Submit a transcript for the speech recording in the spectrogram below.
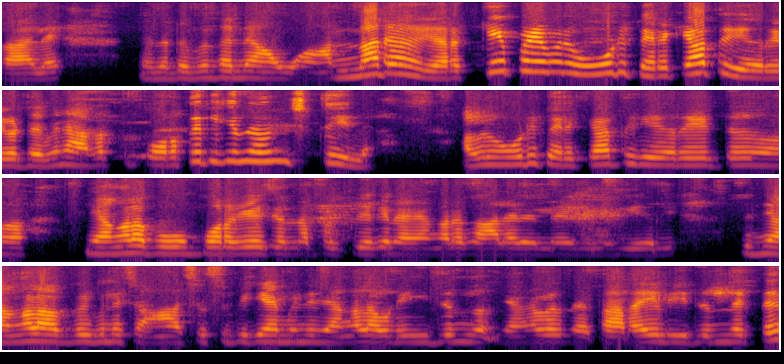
കാലെ എന്നിട്ട് ഇവൻ തന്നെ അന്നേരം ഇറക്കിയപ്പോഴും ഇവൻ ഓടി പെരക്കകത്ത് കയറി കേട്ടോ. ഇവൻ അകത്ത് പുറത്തിരിക്കുന്നവന് ഇഷ്ടമില്ല അവൻ ഓടി പെരക്കകത്ത് കയറിയിട്ട് ഞങ്ങളെ പോകും പുറകെ ചെന്നപ്പോഴത്തേക്കിനാ ഞങ്ങളുടെ കാലിലെല്ലാം ഇങ്ങനെ കയറി ഞങ്ങൾ ഇവനെ ആശ്വസിപ്പിക്കാൻ വേണ്ടി ഞങ്ങൾ അവിടെ ഇരുന്ന് ഞങ്ങൾ തറയിൽ ഇരുന്നിട്ട്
